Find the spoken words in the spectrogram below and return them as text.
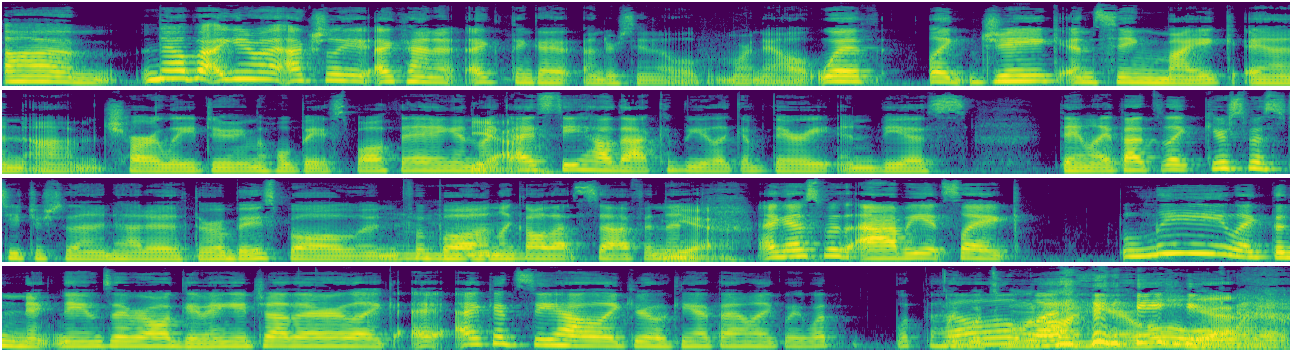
Um, no, but you know what? Actually, I kind of I think I understand it a little bit more now with like Jake and seeing Mike and um, Charlie doing the whole baseball thing, and like Yeah. I see how that could be like a very envious thing. Like that's like you're supposed to teach your son how to throw a baseball and football and like all that stuff. And then Yeah. I guess with Abby, it's like. Lee, like the nicknames they were all giving each other, like I, I could see how like you're looking at that, like wait, what, what the Like, hell? what's going on here? Oh, Yeah.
